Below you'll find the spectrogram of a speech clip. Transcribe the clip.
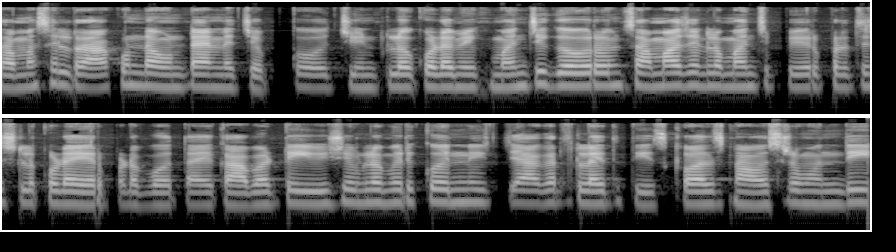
సమస్యలు రాకుండా ఉంటాయని చెప్పుకోవచ్చు. ఇంట్లో కూడా మీకు మంచి గౌరవం సమాజంలో మంచి పేరు ప్రతిష్టలు కూడా ఏర్పడబోతాయి కాబట్టి ఈ విషయంలో మీరు కొన్ని జాగ్రత్తలు అయితే తీసుకోవాల్సిన అవసరం ఉంది.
